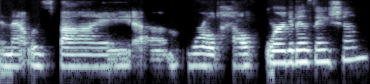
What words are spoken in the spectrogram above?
And that was by um, World Health Organization.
